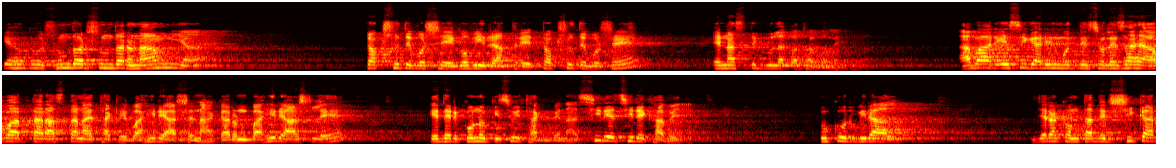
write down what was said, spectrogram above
কেহ কেহ সুন্দর সুন্দর নাম নিয়া টকশুতে বসে, গভীর রাত্রে টকশুতে বসে এ নাস্তিকগুলা কথা বলে। আবার এসি গাড়ির মধ্যে চলে যায়, আবার তার আস্তানায় থাকে, বাহিরে আসে না। কারণ বাহিরে আসলে এদের কোনো কিছুই থাকবে না। ছিঁড়ে ছিঁড়ে খাবে। কুকুর, বিড়াল যেরকম তাদের শিকার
